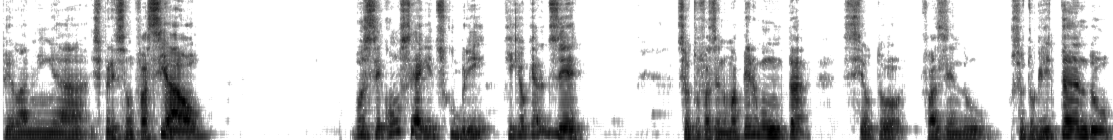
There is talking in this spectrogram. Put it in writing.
pela minha expressão facial, você consegue descobrir o que, que eu quero dizer. Se eu estou fazendo uma pergunta, se eu estou fazendo, se eu estou gritando,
